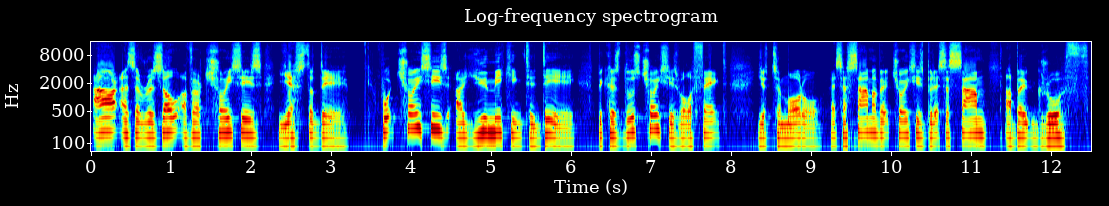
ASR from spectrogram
are as a result of our choices yesterday. What choices are you making today? Because those choices will affect your tomorrow. It's a psalm about choices, but it's a psalm about growth.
